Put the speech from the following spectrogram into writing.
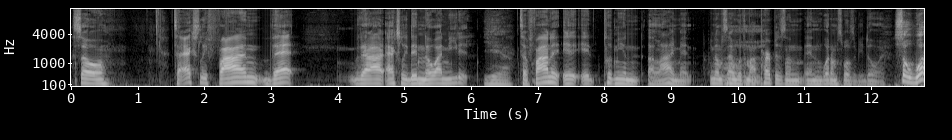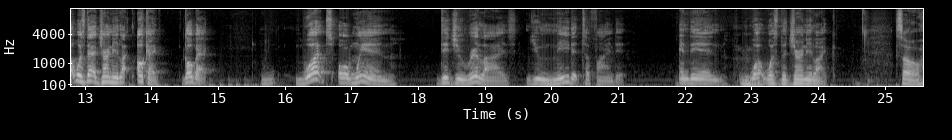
So to actually find that that I actually didn't know I needed Yeah. to find it, it, it put me in alignment. You know what I'm saying with Mm. my purpose and, and what I'm supposed to be doing. So, what was that journey like? Okay, go back. What or when did you realize you needed to find it? And then, what was the journey like? So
